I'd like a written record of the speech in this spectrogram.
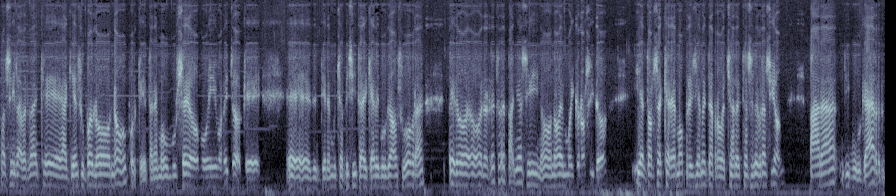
Pues sí, la verdad es que aquí en su pueblo no, porque tenemos un museo muy bonito que tiene muchas visitas y que ha divulgado su obra pero en el resto de España sí, no, no es muy conocido y entonces queremos precisamente aprovechar esta celebración para divulgar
